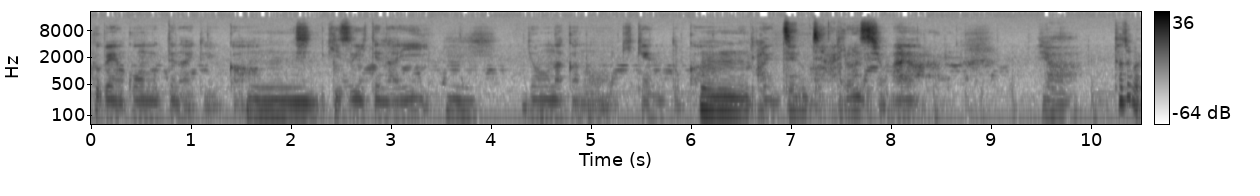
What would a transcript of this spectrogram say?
不便を被ってないというか、うん、気づいてない、世の中の危険とか、全然あるんですよね。いや例えば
